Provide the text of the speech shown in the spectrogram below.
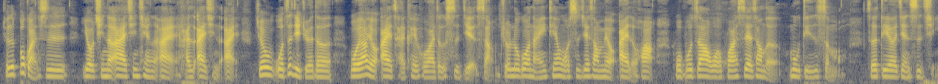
就是不管是友情的爱、亲情的爱，还是爱情的爱，就我自己觉得，我要有爱才可以活在这个世界上。就如果哪一天我世界上没有爱的话，我不知道我活在世界上的目的是什么。这是第二件事情。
